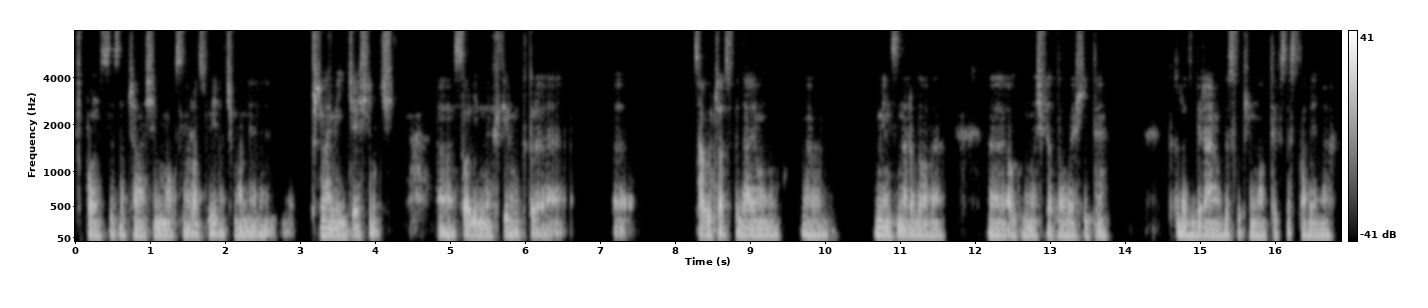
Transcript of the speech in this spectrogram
w Polsce zaczęła się mocno rozwijać. Mamy przynajmniej 10 e, solidnych firm, które cały czas wydają międzynarodowe, ogólnoświatowe hity, które zbierają wysokie noty w zestawieniach,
